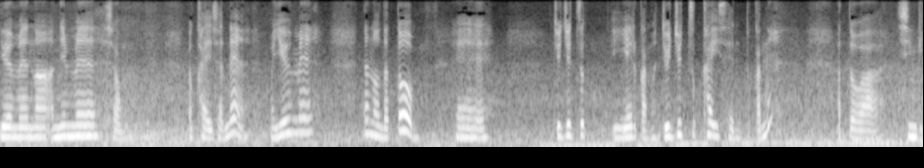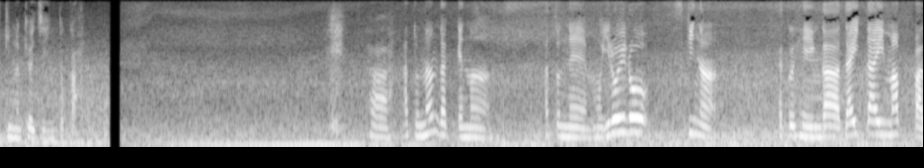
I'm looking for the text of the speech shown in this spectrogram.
有名なアニメーションの会社で、まあ、有名なのだと、えー、呪術言えるかな？呪術廻戦とかね。あとは「進撃の巨人」とか。はあ、あとなんだっけな。あとねもういろいろ好きな作品が大体マッパ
